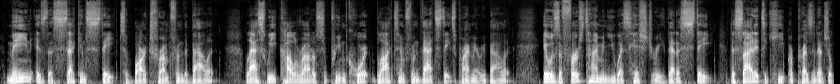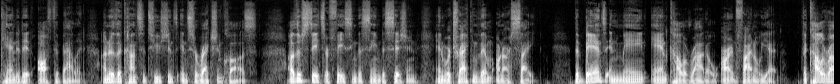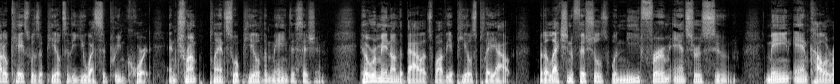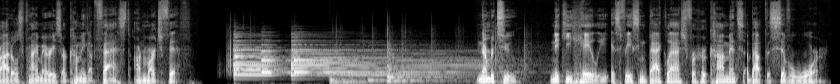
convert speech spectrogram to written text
Maine is the second state to bar Trump from the ballot. Last week, Colorado Supreme Court blocked him from that state's primary ballot. It was the first time in U.S. history that a state decided to keep a presidential candidate off the ballot under the Constitution's insurrection clause. Other states are facing the same decision, and we're tracking them on our site. The bans in Maine and Colorado aren't final yet. The Colorado case was appealed to the U.S. Supreme Court, and Trump plans to appeal the Maine decision. He'll remain on the ballots while the appeals play out, but election officials will need firm answers soon. Maine and Colorado's primaries are coming up fast on March 5th. Number two, Nikki Haley is facing backlash for her comments about the Civil War.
